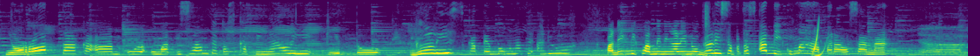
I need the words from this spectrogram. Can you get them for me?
Nyorota ke alam umat Islam teh tos katingali gitu. Gelis ka tembong teh aduh padik dik pami ningali nu gelis sapertos abi kumaha paraosana nya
